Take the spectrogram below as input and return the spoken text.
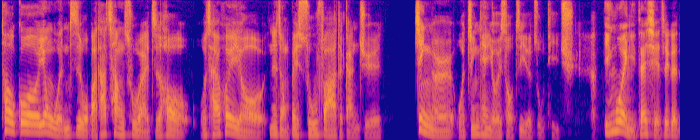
透过用文字，我把它唱出来之后，我才会有那种被抒发的感觉。进而，我今天有一首自己的主题曲，因为你在写这个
